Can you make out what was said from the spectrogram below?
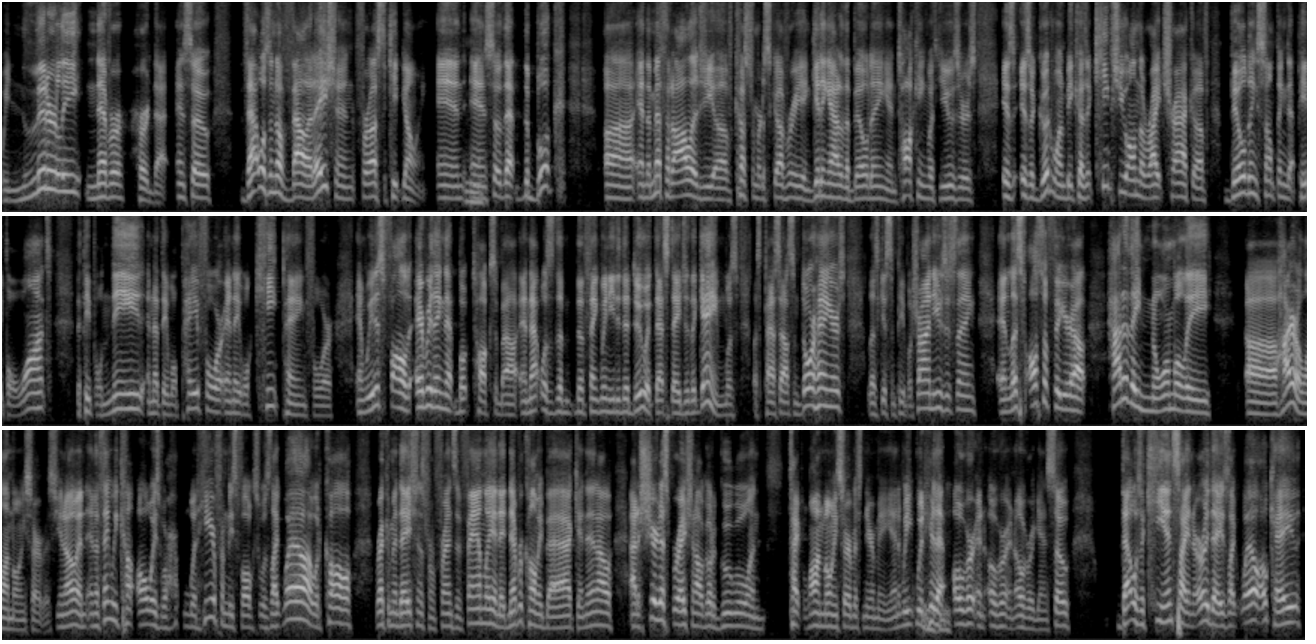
We literally never heard that. And so that was enough validation for us to keep going and Mhm. and so that the book uh, and the methodology of customer discovery and getting out of the building and talking with users is is a good one because it keeps you on the right track of building something that people want that people need and that they will pay for and they will keep paying for. And we just followed everything that book talks about and that was the the thing we needed to do at that stage of the game was let's pass out some door hangers let's get some people trying to use this thing and let's also figure out how do they normally uh, hire a lawn mowing service, you know, and, and the thing we co- always were, would hear from these folks was like, well, I would call recommendations from friends and family and they'd never call me back. And then I'll, out of sheer desperation, I'll go to Google and type lawn mowing service near me. And we would hear that over and over and over again. So that was a key insight in the early days, like, well, okay,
